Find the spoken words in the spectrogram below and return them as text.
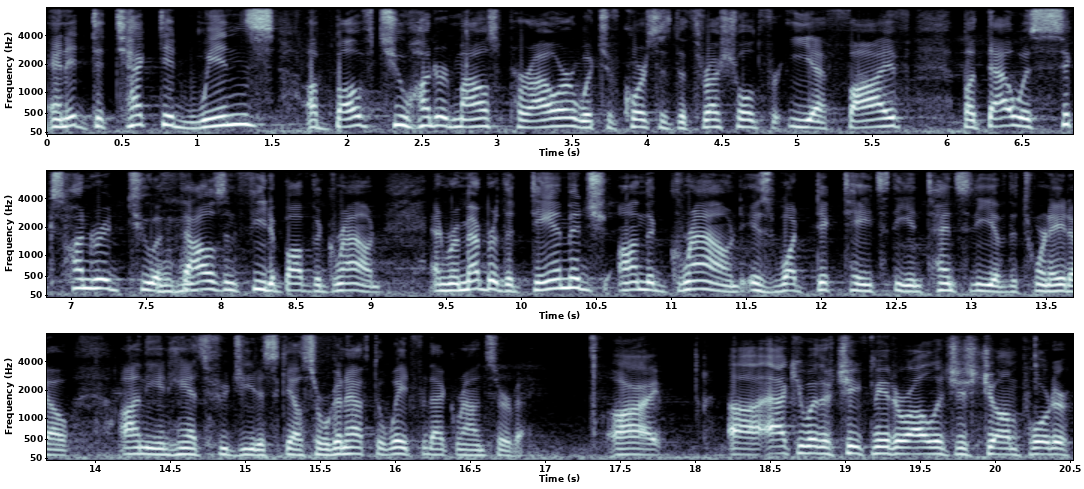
and it detected winds above 200 miles per hour, which of course is the threshold for EF5, but that was 600 to 1,000 mm-hmm. feet above the ground. And remember, the damage on the ground is what dictates the intensity of the tornado on the enhanced Fujita scale. So we're going to have to wait for that ground survey. All right. Uh, AccuWeather Chief Meteorologist John Porter.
